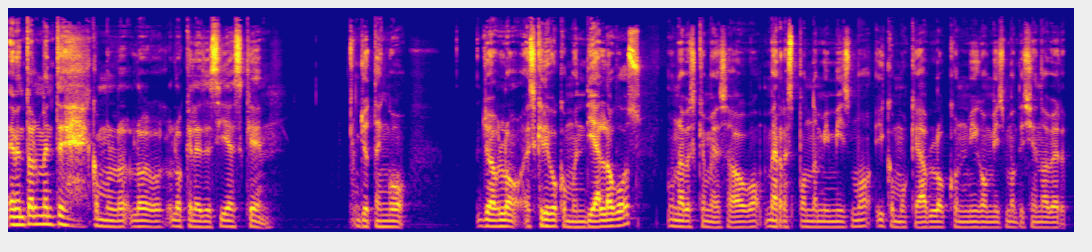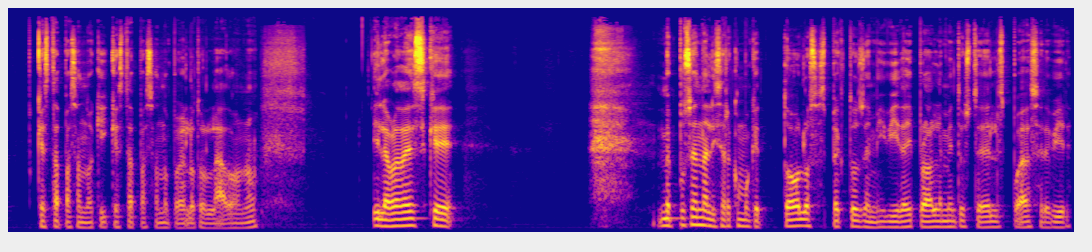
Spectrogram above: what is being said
Eventualmente, como lo, que les decía es que yo tengo, yo hablo, escribo como en diálogos, una vez que me desahogo, me respondo a mí mismo y como que hablo conmigo mismo diciendo, a ver, ¿qué está pasando aquí? ¿Qué está pasando por el otro lado? ¿no? Y la verdad es que me puse a analizar como que todos los aspectos de mi vida y probablemente a ustedes les pueda servir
